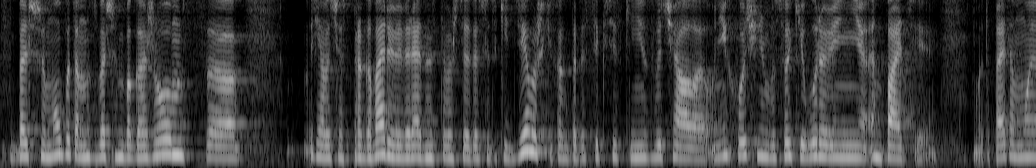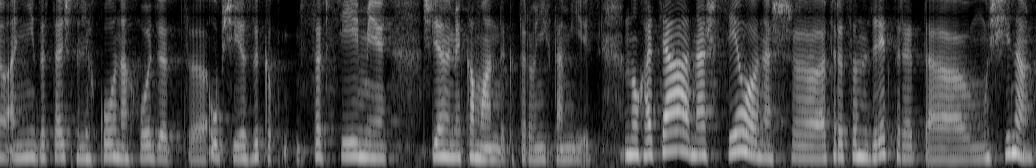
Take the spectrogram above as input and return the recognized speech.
с большим опытом, с большим багажом, с я вот сейчас проговариваю, вероятность того, что это все-таки девушки, как бы это сексистски не звучало, у них очень высокий уровень эмпатии. Вот, поэтому они достаточно легко находят э, общий язык со всеми членами команды, которые у них там есть. Но хотя наш SEO, наш э, операционный директор, это мужчина,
